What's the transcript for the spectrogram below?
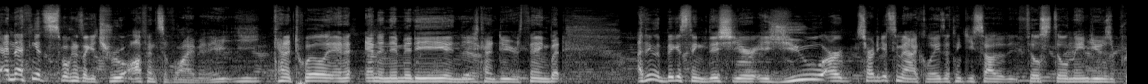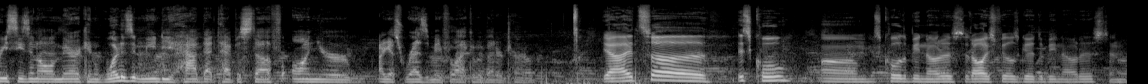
and I think it's spoken as like a true offensive lineman. You, you kind of toil in anonymity and you just kind of do your thing. But I think the biggest thing this year is you are starting to get some accolades. I think you saw that Phil Steele named you as a preseason All American. What does it mean to you have that type of stuff on your, I guess, resume, for lack of a better term? Yeah, it's uh, it's cool. Um, it's cool to be noticed. It always feels good to be noticed, and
